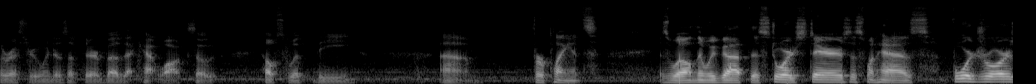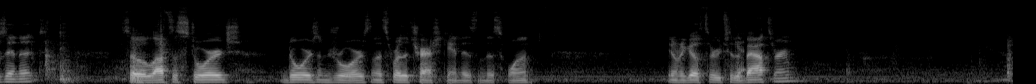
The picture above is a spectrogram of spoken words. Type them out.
clerestory windows up there above that catwalk, so it helps with the um, for plants as well. And then we've got the storage stairs. This one has four drawers in it. So lots of storage, doors and drawers, and that's where the trash can is in this one. You want to go through to the bathroom? All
